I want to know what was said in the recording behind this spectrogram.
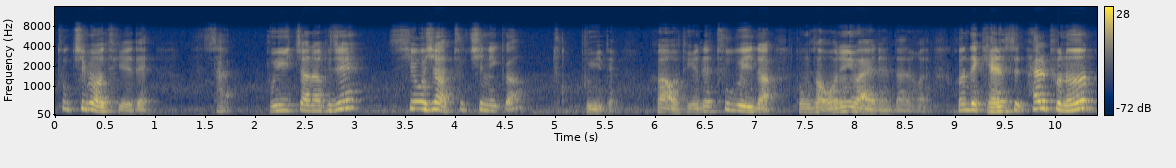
툭 치면 어떻게 해야 돼? 사, V 있잖아, 그지? 시옷이야, 툭 치니까 툭 V 돼. 그가 어떻게 돼? 투 V다. 동사 원형이 와야 된다는 거야. 그런데 get, help는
